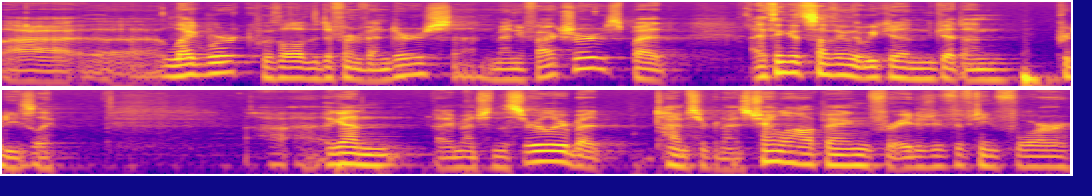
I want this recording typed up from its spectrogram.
uh, uh, legwork with all of the different vendors and manufacturers, but I think it's something that we can get done pretty easily. Uh, again, I mentioned this earlier, but time synchronized channel hopping for 802.15.4.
